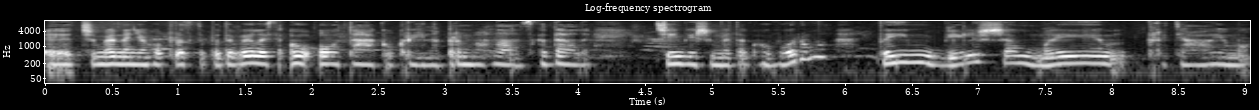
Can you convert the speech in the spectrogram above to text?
е, чи ми на нього просто подивилися, о, о, так, Україна перемогла, згадали. Чим більше ми так говоримо, тим більше ми притягуємо,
